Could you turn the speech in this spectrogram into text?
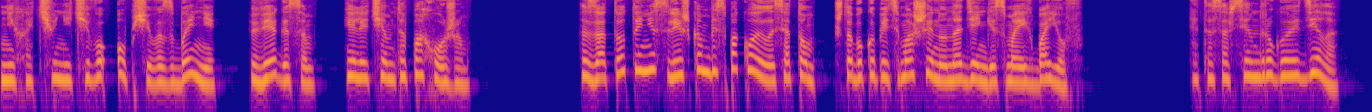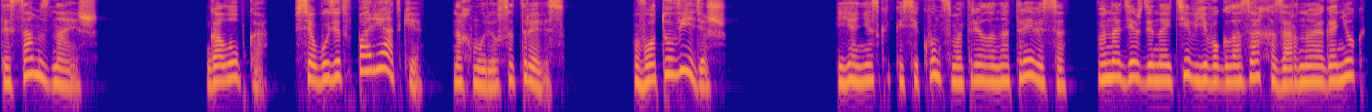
Не хочу ничего общего с Бенни, Вегасом или чем-то похожим. Зато ты не слишком беспокоилась о том, чтобы купить машину на деньги с моих боев. Это совсем другое дело, ты сам знаешь. «Голубка, все будет в порядке», — нахмурился Трэвис. «Вот увидишь». Я несколько секунд смотрела на Трэвиса, в надежде найти в его глазах озорной огонек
